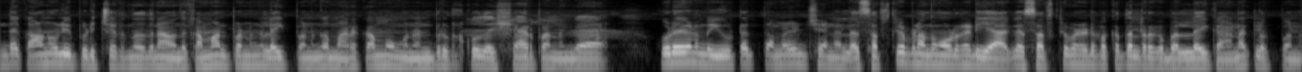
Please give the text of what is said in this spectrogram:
இந்த காணொலி பிடிச்சிருந்ததுன்னா வந்து கமெண்ட் பண்ணுங்கள் லைக் பண்ணுங்கள் மறக்காமல் உங்கள் நண்பர்களுக்கும் இதை ஷேர் பண்ணுங்கள் கூடவே நம்ம யூடியூப் தமிழ் சேனலில் சப்ஸ்கிரைப் பண்ணாதவங்க உடனடியாக சப்ஸ்கிரைப் பண்ணிட்டு பக்கத்தில் இருக்க பெல் ஐக்கான கிளிக் பண்ணுங்கள்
